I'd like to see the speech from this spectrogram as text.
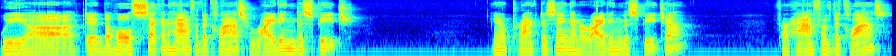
we uh, did the whole second half of the class writing the speech. You know, practicing and writing the speech out for half of the class.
